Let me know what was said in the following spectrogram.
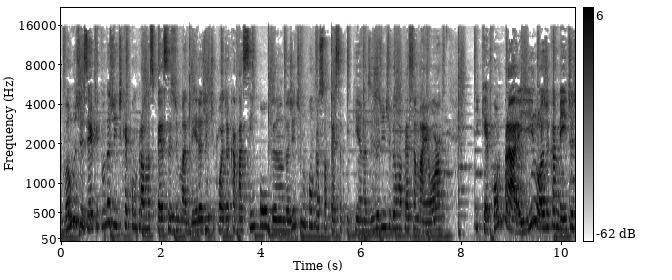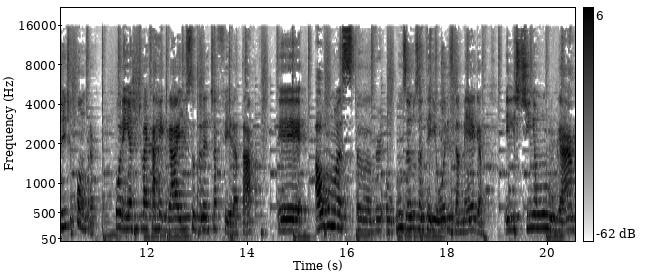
Vamos dizer que quando a gente quer comprar umas peças de madeira, a gente pode acabar se empolgando. A gente não compra só peça pequena, às vezes a gente vê uma peça maior e quer comprar. E logicamente a gente compra. Porém, a gente vai carregar isso durante a feira, tá? É, algumas, uh, alguns anos anteriores da Mega, eles tinham um lugar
